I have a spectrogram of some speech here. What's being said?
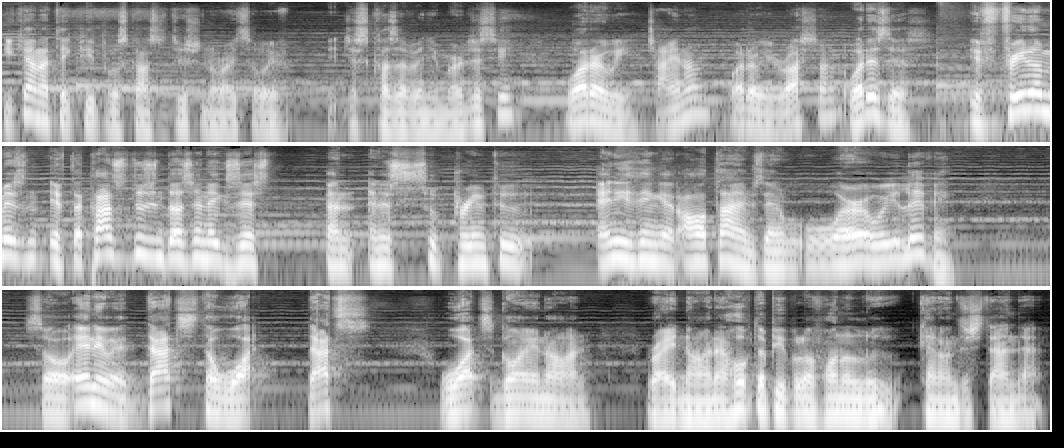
You cannot take people's constitutional rights away just because of an emergency. What are we? China? What are we? Russia? What is this? If freedom isn't, if the Constitution doesn't exist and, and is supreme to anything at all times, then where are we living? So, anyway, that's the what. That's what's going on right now. And I hope the people of Honolulu can understand that.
